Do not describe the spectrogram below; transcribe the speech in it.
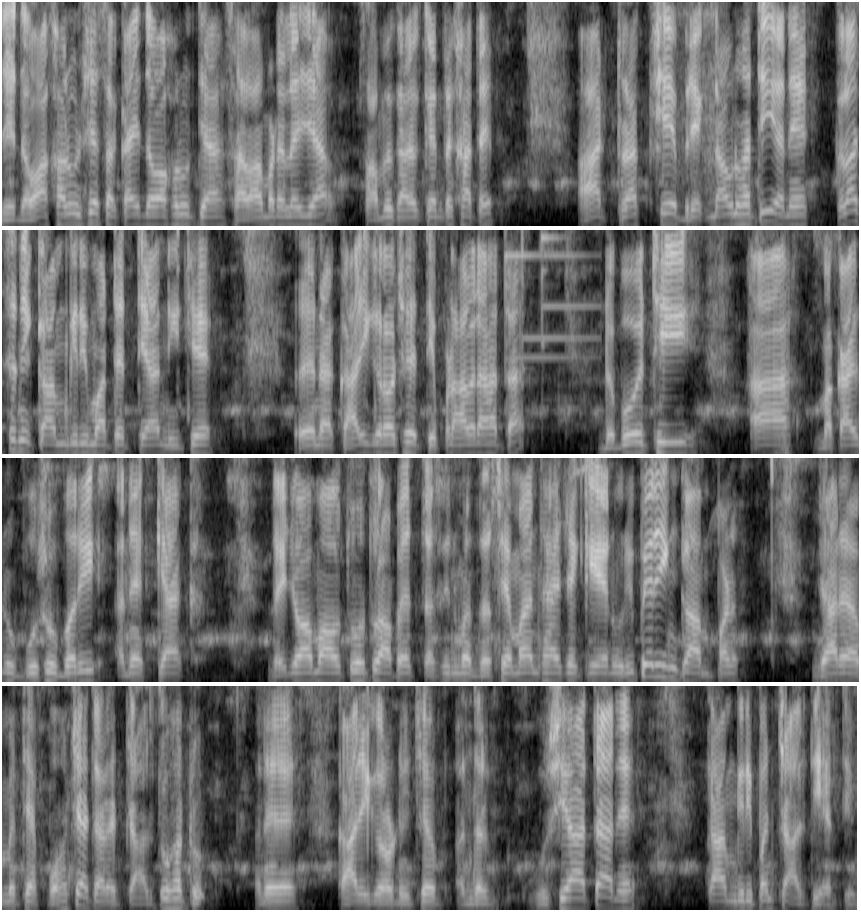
જે દવાખાનું છે, સરકારી દવાખાનું, ત્યાં સારવાર માટે લઈ જાઓ. સામૂહિક આરોગ્ય કેન્દ્ર ખાતે. આ ટ્રક છે બ્રેકડાઉન હતી અને ક્લચની કામગીરી માટે ત્યાં નીચે એના કારીગરો છે, તે પણ આવેલા હતા. ડભોઈથી આ મકાઈનું ભૂસું ભરી અને ક્યાંક લઈ જવામાં આવતું હતું. આપણે તસવીરમાં દ્રશ્યમાન થાય છે કે એનું રિપેરિંગ કામ પણ જ્યારે અમે ત્યાં પહોંચ્યા ત્યારે ચાલતું હતું અને કારીગરો નીચે અંદર ઘૂસ્યા હતા અને કામગીરી પણ ચાલતી હતી.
